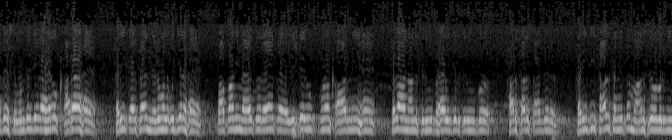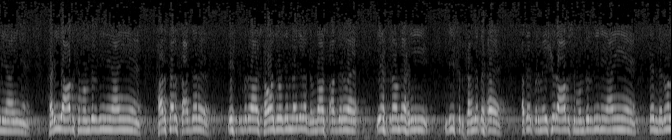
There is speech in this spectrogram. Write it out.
ਅਤੇ ਸਮੁੰਦਰ ਜਿਹੜਾ ਹੈ ਉਹ ਖਾਰਾ ਹੈ। ਹਰੀ ਕੈਸਾ ਨਿਰਮਲ ਉਜਲ ਹੈ। ਪਾਪਾਂ ਦੀ ਮੈਲ ਤੋਂ ਰਹਿਤ ਹੈ। ਵਿਸ਼ੇ ਰੂਪ ਪੁਣਾ ਖਾਰ ਨਹੀਂ ਹੈ। ਸਦਾ ਆਨੰਦ ਸਰੂਪ ਹੈ ਉਜਲ ਸਰੂਪ। ਹਰ ਸਰ ਸਾਗਰ ਹਰੀ ਦੀ ਸਾਧ ਸੰਗਤ ਮਾਨ ਸਰੋਵਰ ਦੀ ਨਿਆਈ ਹੈ ਹਰੀ ਆਪ ਸਮੁੰਦਰ ਦੀ ਨਿਆਈ ਹੈ ਹਰ ਸਰ ਸਾਗਰ ਇਸ ਤਰ੍ਹਾਂ 100 ਯੋਜਨ ਦਾ ਜਿਹੜਾ ਗੰਗਾ ਸਾਗਰ ਹੈ ਇਸ ਤਰ੍ਹਾਂ ਦੇ ਹਰੀ ਦੀ ਸੰਗਤ ਹੈ ਅਤੇ ਪਰਮੇਸ਼ਵਰ ਆਪ ਸਮੁੰਦਰ ਦੀ ਨਿਆਈ ਹੈ ਤੇ ਨਿਰਮਲ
